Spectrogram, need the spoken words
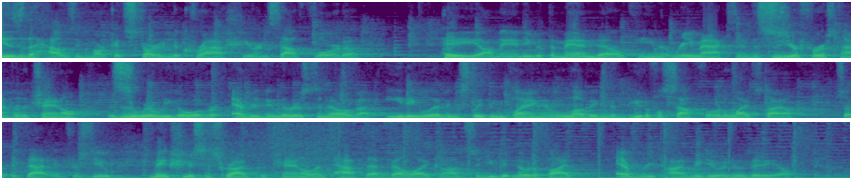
Is the housing market starting to crash here in South Florida? Hey, I'm Andy with the Mandel team at REMAX, and if this is your first time for the channel, this is where we go over everything there is to know about eating, living, sleeping, playing, and loving the beautiful South Florida lifestyle. So if that interests you, make sure you subscribe to the channel and tap that bell icon so you get notified every time we do a new video.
